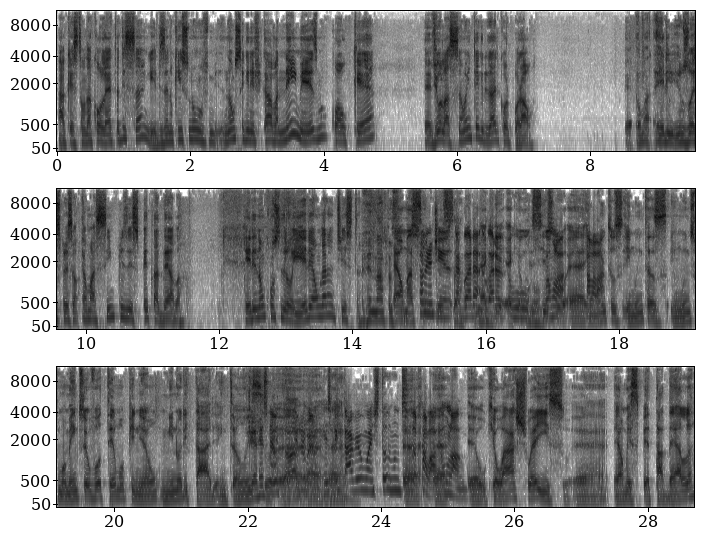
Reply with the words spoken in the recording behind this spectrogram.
a questão da coleta de sangue, dizendo que isso não, não significava nem mesmo qualquer é, violação à integridade corporal. É uma, ele usou a expressão, é uma simples espetadela. Ele não considerou, e ele é um garantista. Renata, é uma só um minutinho. Agora, é agora que, é que eu preciso, vamos lá. É, em, muitos, em, muitas, em muitos momentos eu vou ter uma opinião minoritária. Então que é isso é respeitável, é, é, respeitável mas todo mundo precisa falar. vamos lá. É, o que eu acho é isso. É, é uma espetadela,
